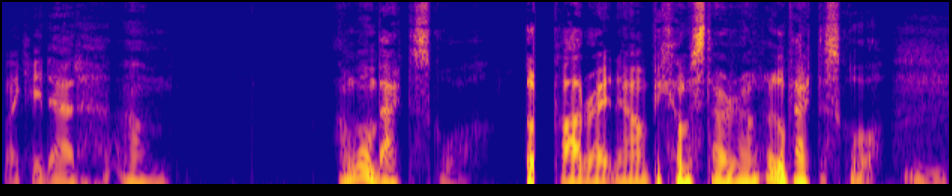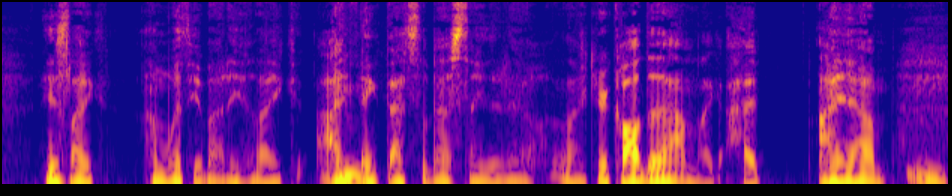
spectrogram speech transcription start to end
like, "Hey, Dad, um, I'm going back to school. Go to Cod right now, become a starter. I'm going to go back to school." Mm. He's like, "I'm with you, buddy. Like, I Mm. think that's the best thing to do. Like, you're called to that." I'm like, "I, I am. Mm.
